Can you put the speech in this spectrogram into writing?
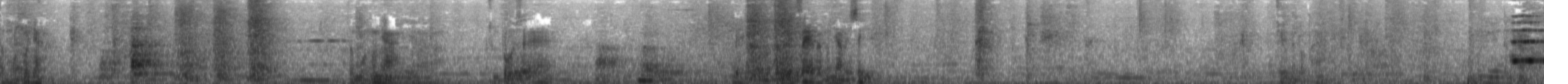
tầng 1 ngôi nhà. Tầng 1 ngôi nhà thì à, chúng tôi sẽ để phần để xe và một nhà vệ sinh. Trên là tầng 2 tầng 2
